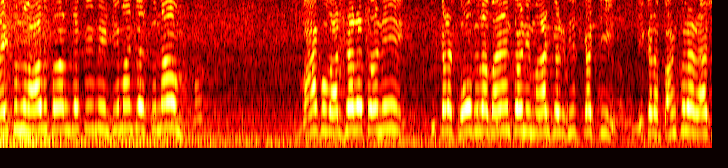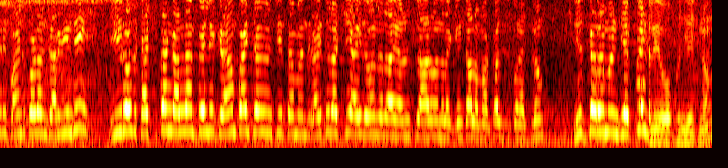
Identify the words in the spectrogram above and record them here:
రైతులను ఆదుకోవాలని చెప్పి మేము డిమాండ్ చేస్తున్నాం. మాకు వర్షాలతోని ఇక్కడ కోతుల భయంతో మార్కెట్ తీసుకొచ్చి ఇక్కడ బంకుల రాత్రి పండుకోవడం జరిగింది. ఈ రోజు ఖచ్చితంగా అల్లంపల్లి గ్రామ పంచాయతీ నుంచి ఇంతమంది రైతులు వచ్చి ఐదు వందల నుంచి ఆరు వందల క్వింటాల మొక్కలు తీసుకొని వచ్చినాం. తీసుకురమ్మని చెప్పేసి ఓపెన్ చేసినాం.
